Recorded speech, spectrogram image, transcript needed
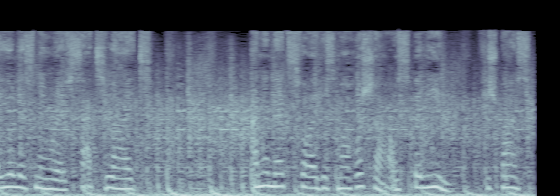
Ja, you're listening Rave Satellite. And the next für euch ist Marusha aus Berlin. Viel Spaß.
